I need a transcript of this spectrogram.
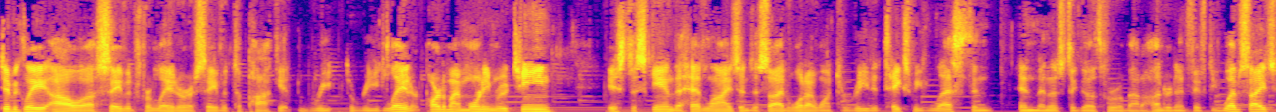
typically I'll uh, save it for later or save it to pocket re- to read later. Part of my morning routine is to scan the headlines and decide what I want to read. It takes me less than 10 minutes to go through about 150 websites.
